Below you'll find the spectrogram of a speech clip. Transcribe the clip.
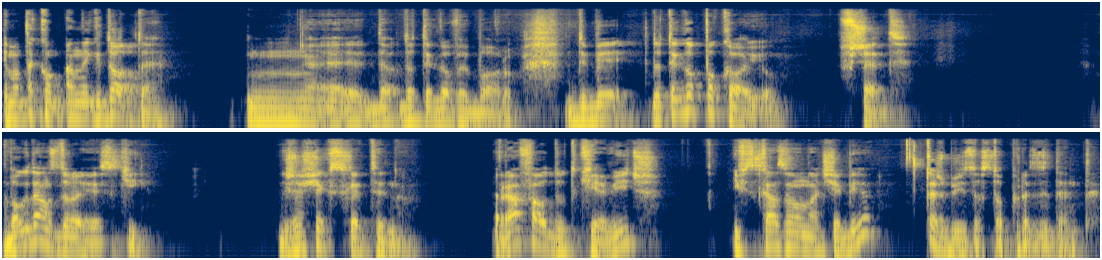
Ja mam taką anegdotę mm, do, do tego wyboru. Gdyby do tego pokoju wszedł Bogdan Zdrojewski, Grzesiek Schetyna, Rafał Dudkiewicz i wskazał na ciebie, też byś został prezydentem.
